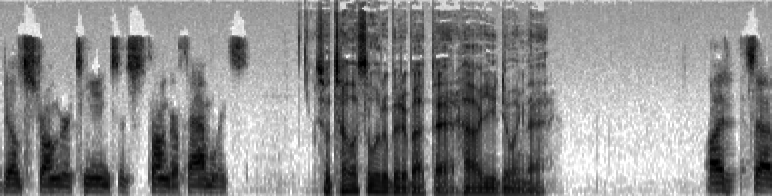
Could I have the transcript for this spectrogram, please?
build stronger teams and stronger families. So tell us a little bit about that. How are you doing that? Uh, it's a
